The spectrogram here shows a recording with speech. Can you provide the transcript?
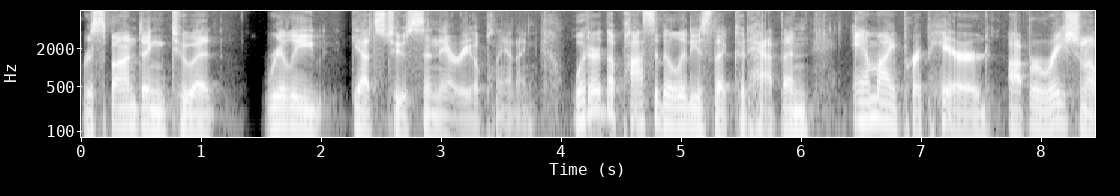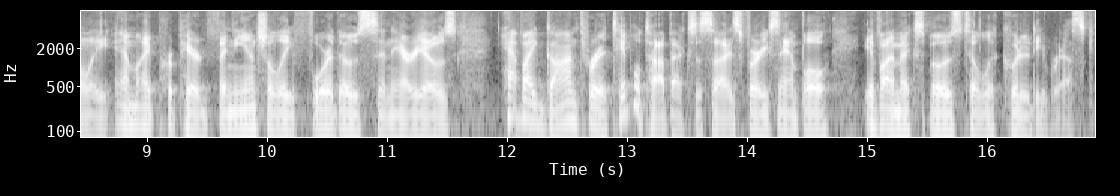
responding to it really gets to scenario planning. What are the possibilities that could happen? Am I prepared operationally? Am I prepared financially for those scenarios? Have I gone through a tabletop exercise, for example, if I'm exposed to liquidity risk?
